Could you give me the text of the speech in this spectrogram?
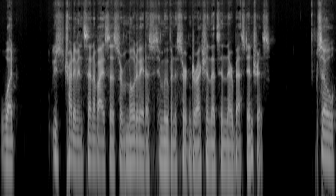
what we try to incentivize us or motivate us to move in a certain direction that's in their best interests. So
